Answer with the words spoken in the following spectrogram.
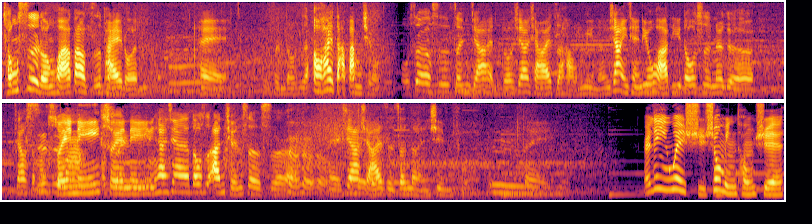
从四轮滑到直排轮，嘿，部分都是哦，还打棒球。设施增加很多，现在小孩子好命了。你像以前溜滑梯都是那个叫什么水泥，水泥。你看现在都是安全设施了。哎，现在小孩子真的很幸福。嗯，对。而另一位许秀明同学，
